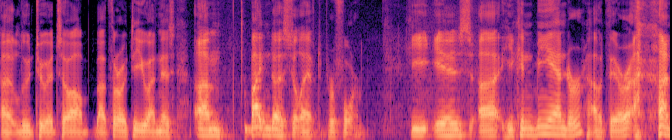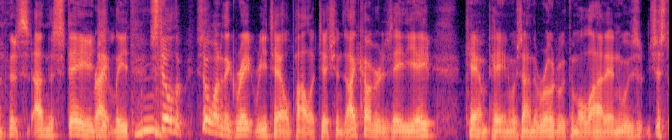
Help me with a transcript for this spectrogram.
uh, allude to it, so I'll, I'll throw it to you on this. Um, Biden does still have to perform. He is uh, he can meander out there on the on the stage Right. at least. Still the, still one of the great retail politicians. I covered his '88 campaign, was on the road with him a lot, and was just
